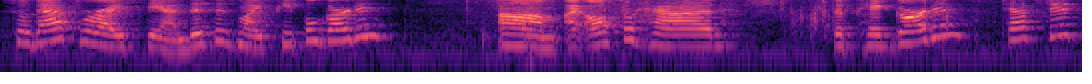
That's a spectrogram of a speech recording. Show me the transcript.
So that's where I stand. This is my people garden. Um, I also had the pig garden tested.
